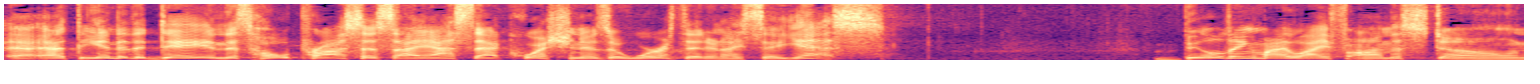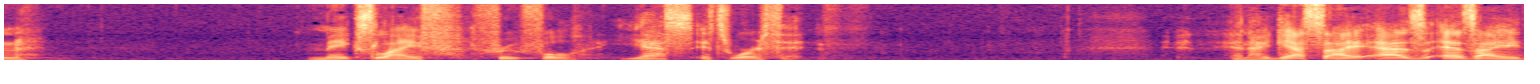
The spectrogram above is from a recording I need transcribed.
at the end of the day, in this whole process, I ask that question, is it worth it? And I say, yes. Building my life on the stone makes life fruitful. Yes, it's worth it. And I guess I, as, as I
